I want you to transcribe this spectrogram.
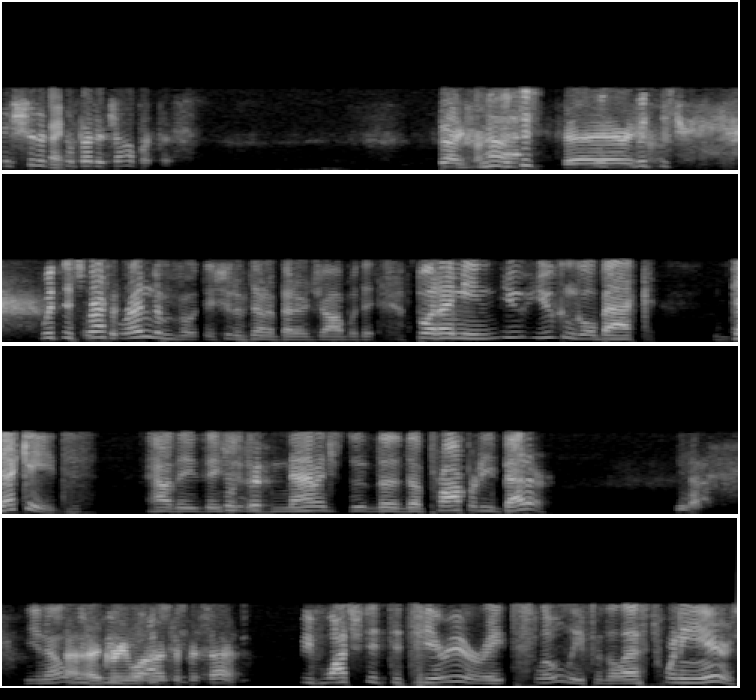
they should have right. done a better job with this. Very frustrating. No, this, Very with, with this, with this referendum vote, they should have done a better job with it. But I mean, you you can go back decades how they they should have managed the, the the property better. Yes. You know, I agree one hundred percent. We've watched it deteriorate slowly for the last twenty years.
